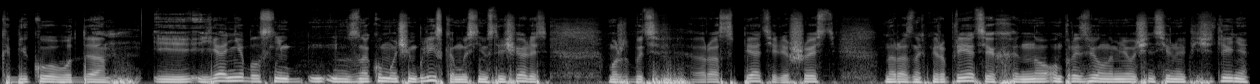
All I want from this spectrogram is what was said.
Кобякову, да. И я не был с ним знаком очень близко, мы с ним встречались может быть, раз пять или шесть на разных мероприятиях, но он произвел на меня очень сильное впечатление,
